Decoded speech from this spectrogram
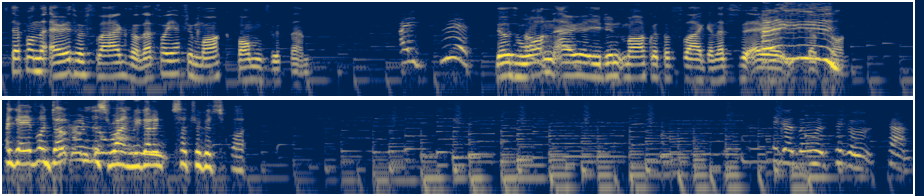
step on the areas with flags on. That's why you have to mark bombs with them. I tripped. There's Oh. one area you didn't mark with a flag, and that's the area that you stepped on. Okay, everyone, don't ruin this run. We got a, such a good spot. Hey guys, I'm gonna take a chance.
